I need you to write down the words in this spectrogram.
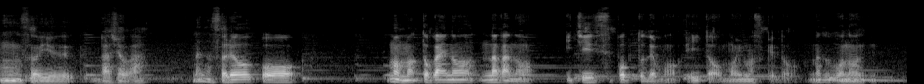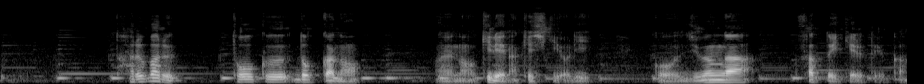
うん、そういう場所が。なんかそれをこう、まあ、まあ都会の中の一スポットでもいいとは思いますけどなんかこのはるばる遠くどっかのあの綺麗な景色よりこう自分がさっと行けるというか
